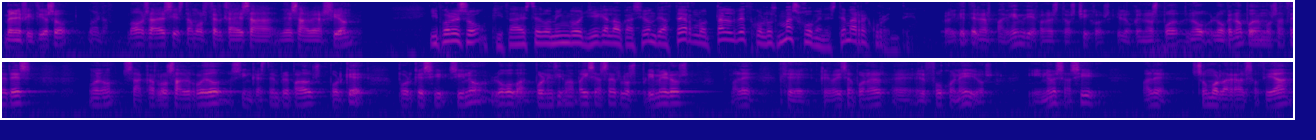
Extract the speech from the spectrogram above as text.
beneficioso. Bueno, vamos a ver si estamos cerca de esa, de esa versión. Y por eso, quizá este domingo llegue la ocasión de hacerlo, tal vez con los más jóvenes, tema recurrente. Pero hay que tener paciencia con estos chicos. Y lo que, nos, no, lo que no podemos hacer es bueno, sacarlos al ruedo sin que estén preparados. ¿Por qué? Porque si, si no, luego por encima vais a ser los primeros ¿vale? que, que vais a poner eh, el foco en ellos. Y no es así, ¿vale? Somos la Real Sociedad,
